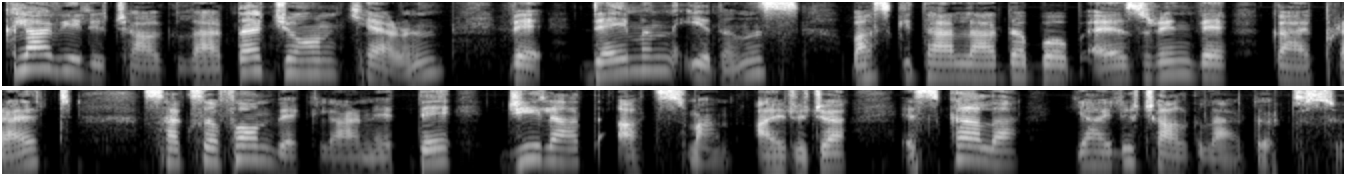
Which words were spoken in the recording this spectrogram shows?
klavyeli çalgılarda John Karen ve Damon Edens, bas gitarlarda Bob Ezrin ve Guy Pratt, saksafon ve klarnette Gilad Atzman, ayrıca Eskala yaylı çalgılar dörtüsü.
